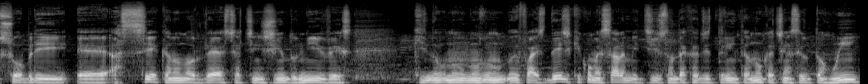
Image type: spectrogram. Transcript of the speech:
sobre é, a seca no Nordeste atingindo níveis que não, não, não, faz desde que começaram a medir isso na década de 30 nunca tinha sido tão ruim.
